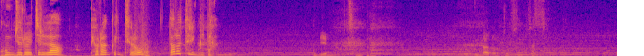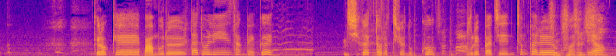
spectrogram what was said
공주를 찔러 벼랑 끝으로 떨어뜨립니다. 미안하다. 나도 어쩔 수 없었어. 그렇게 마물을 따돌린 상백은 지가 떨어뜨려 놓고 물에 빠진 천파를 정신 구하는데요.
